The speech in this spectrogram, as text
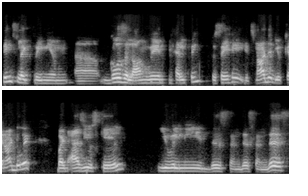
Things like freemium uh, goes a long way in helping to say, hey, it's not that you cannot do it, but as you scale, you will need this and this and this.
